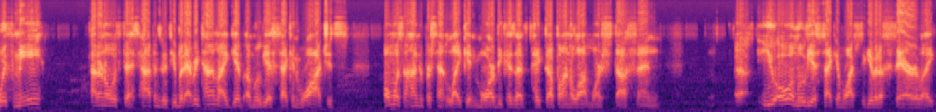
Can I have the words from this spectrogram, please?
with me, I don't know if this happens with you, but every time I give a movie a second watch, it's almost 100% like it more because I've picked up on a lot more stuff and uh, you owe a movie a second watch to give it a fair like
